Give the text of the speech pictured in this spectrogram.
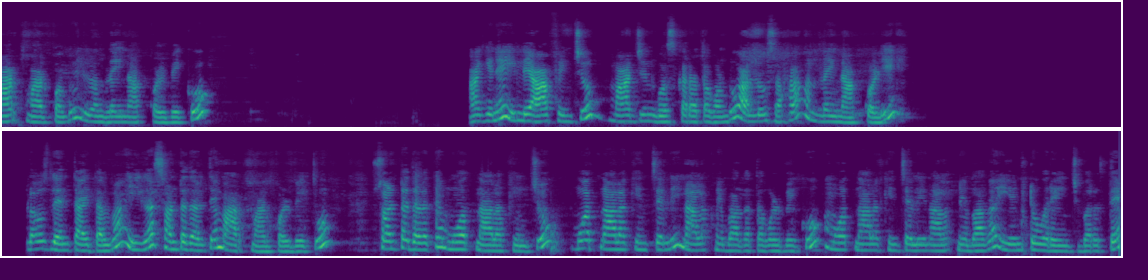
ಮಾರ್ಕ್ ಮಾಡಿಕೊಂಡು ಇಲ್ಲೊಂದು ಲೈನ್ ಹಾಕ್ಕೊಳ್ಬೇಕು. ಹಾಗೆಯೇ ಇಲ್ಲಿ ಹಾಫ್ ಇಂಚು ಮಾರ್ಜಿನ್ಗೋಸ್ಕರ ತಗೊಂಡು ಅಲ್ಲೂ ಸಹ ಒಂದು ಲೈನ್ ಹಾಕ್ಕೊಳ್ಳಿ. ಬ್ಲೌಸ್ ಲೆಂತ್ ಆಯ್ತಲ್ವಾ? ಈಗ ಸೊಂಟದಳತೆ ಮಾರ್ಕ್ ಮಾಡ್ಕೊಳ್ಬೇಕು. ಸೊಂಟದಳತೆ ಮೂವತ್ನಾಲ್ಕು ಇಂಚು, ಮೂವತ್ನಾಲ್ಕು ಇಂಚಲ್ಲಿ ನಾಲ್ಕನೇ ಭಾಗ ತಗೊಳ್ಬೇಕು. ಮೂವತ್ನಾಲ್ಕು ಇಂಚಲ್ಲಿ ನಾಲ್ಕನೇ ಭಾಗ ಎಂಟೂವರೆ ಇಂಚ್ ಬರುತ್ತೆ.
